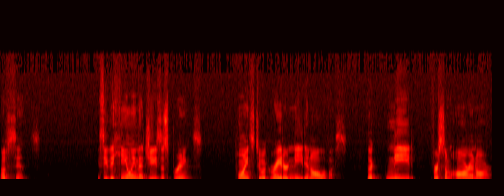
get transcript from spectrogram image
of sins. You see, the healing that Jesus brings points to a greater need in all of us the need for some R&R.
